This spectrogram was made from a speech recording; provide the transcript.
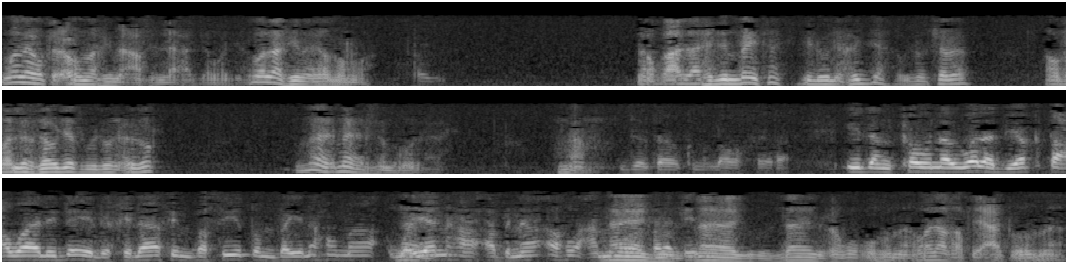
ولا يطيعهما في معاصي الله عز وجل ولا فيما يضره. طيب. لو قال لا اهدم بيتك بدون حجة بدون سبب أو طلق زوجتك بدون عذر؟ ما ما يلزمه ذلك. نعم. جزاكم الله خيرا. إذا كون الولد يقطع والديه لخلاف بسيط بينهما وينهى أبناءه عن لا يجوز لا يجوز لا يجوز حقوقهما ولا قطيعتهما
